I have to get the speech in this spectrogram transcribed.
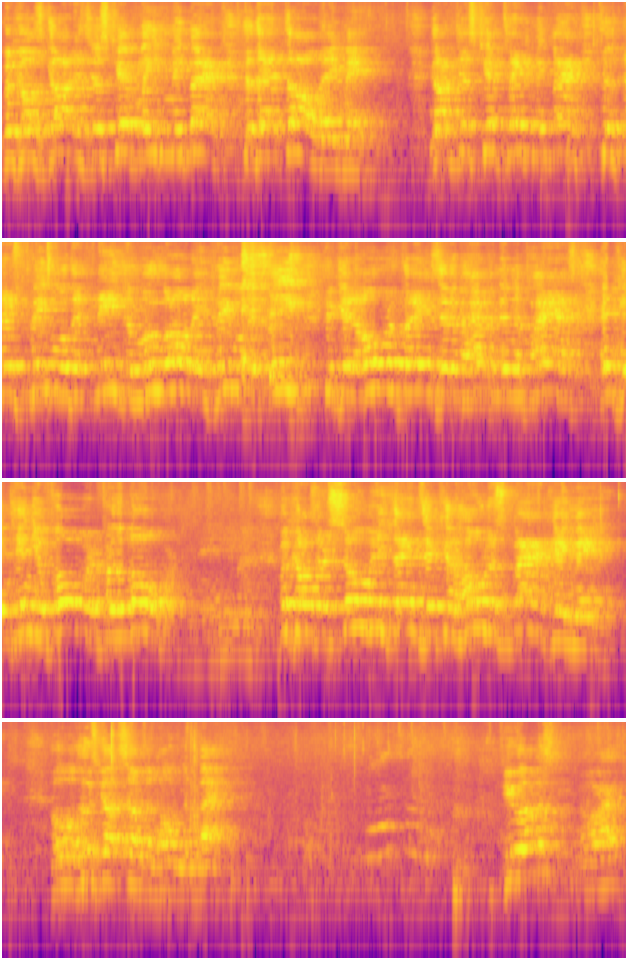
Because God has just kept leading me back to that thought, amen. God just kept taking me back to there's people that need to move on and people that need to get over things that have happened in the past and continue forward for the Lord. Because there's so many things that can hold us back, amen. Oh, who's got something holding them back? A few of us? All right.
